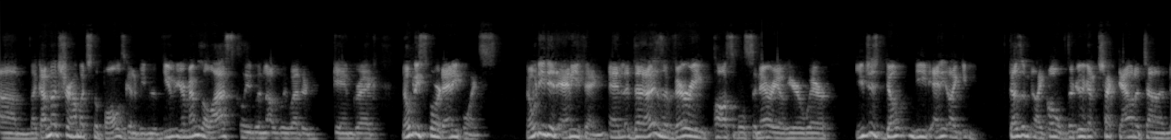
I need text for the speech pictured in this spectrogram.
Um, like I'm not sure how much the ball is going to be moved. You, you remember the last Cleveland ugly weather game, Greg? Nobody scored any points. Nobody did anything, and that is a very possible scenario here where you just don't need any like it doesn't like oh they're gonna check down a ton.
